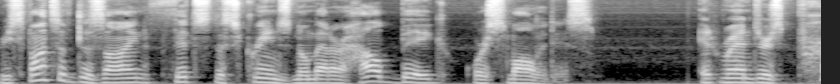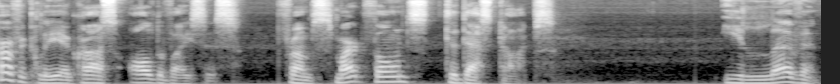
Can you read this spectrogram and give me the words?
Responsive design fits the screens no matter how big or small it is. It renders perfectly across all devices, from smartphones to desktops. 11.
